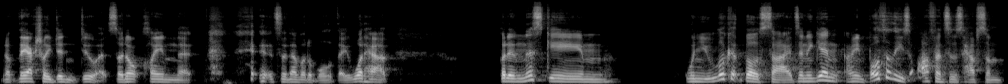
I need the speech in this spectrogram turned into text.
you know, they actually didn't do it. So don't claim that it's inevitable that they would have. But in this game, when you look at both sides, and again, I mean, both of these offenses have some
